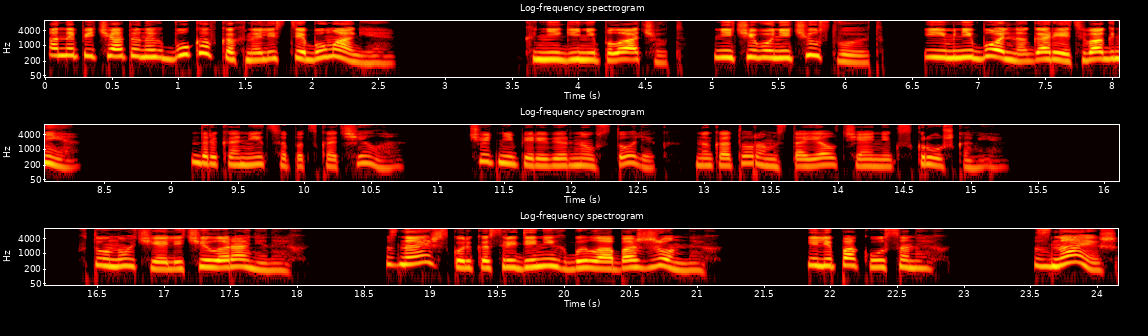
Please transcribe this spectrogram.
О напечатанных буковках на листе бумаги? Книги не плачут, ничего не чувствуют, и им не больно гореть в огне. Драконица подскочила, чуть не перевернув столик, на котором стоял чайник с кружками. В ту ночь я лечила раненых. Знаешь, сколько среди них было обожженных или покусанных? Знаешь,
